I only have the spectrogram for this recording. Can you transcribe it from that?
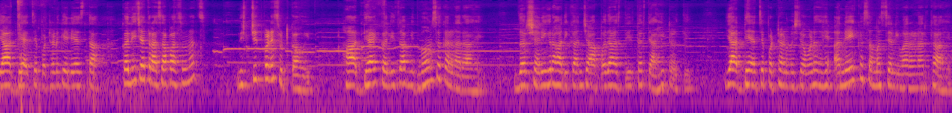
या अध्यायाचे पठण केले असता कलीच्या त्रासापासूनच निश्चितपणे सुटका होईल. हा अध्याय कलीचा विध्वंस करणारा आहे. जर शनिग्रहाधिकांच्या आपदा असतील तर त्याही टळतील. या अध्यायाचे पठण व श्रवण हे अनेक समस्या निवारणार्थ आहेत.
